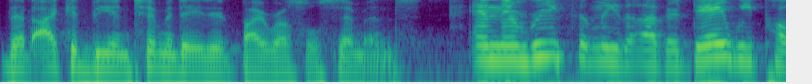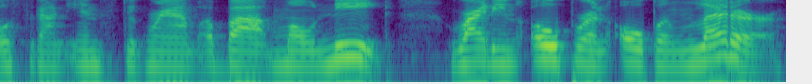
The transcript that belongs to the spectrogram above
that I could be intimidated by Russell Simmons. And then recently, the other day, we posted on Instagram about Mo'Nique writing Oprah an open letter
